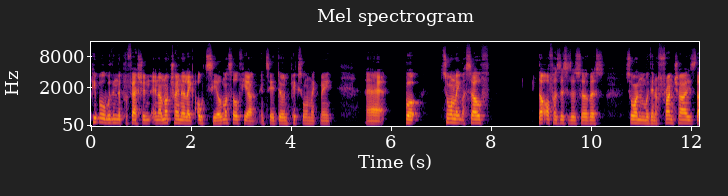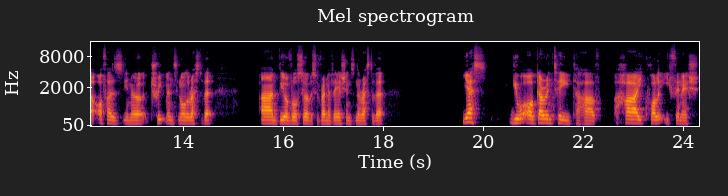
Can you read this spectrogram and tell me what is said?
people within the profession, and I'm not trying to like outsell myself here and say don't pick someone like me, uh, but someone like myself that offers this as a service, someone within a franchise that offers you know treatments and all the rest of it and the overall service of renovations and the rest of it. Yes, you are guaranteed to have a high quality finish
